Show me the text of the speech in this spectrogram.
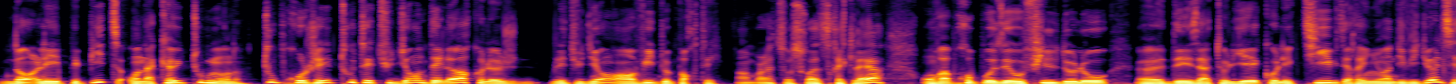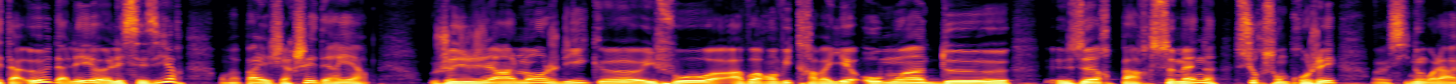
dans les pépites, on accueille tout le monde, tout projet, tout étudiant, dès lors que l'étudiant a envie de le porter. Hein, voilà, que ce soit très clair. On va proposer au fil de l'eau euh, des ateliers collectifs, des réunions individuelles. C'est à eux d'aller euh, les saisir. On va pas les chercher derrière généralement, je dis qu'il faut avoir envie de travailler au moins deux euh, heures par semaine sur son projet. Euh, sinon, voilà.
